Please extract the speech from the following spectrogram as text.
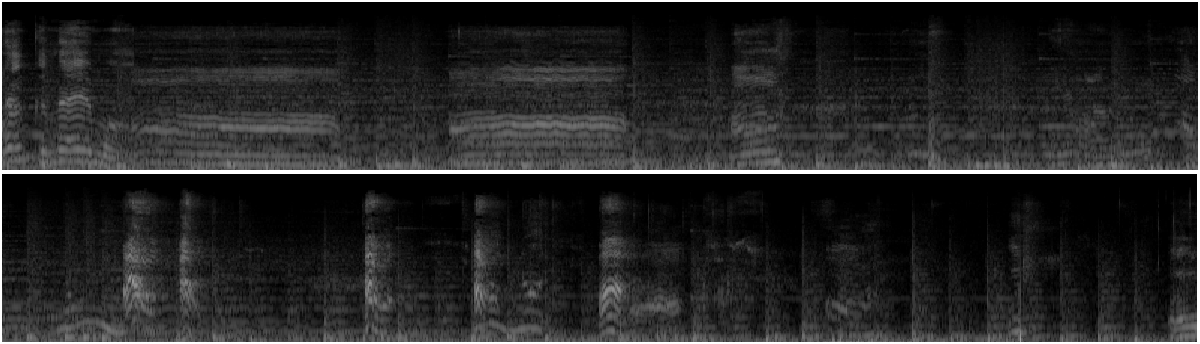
なくないもん。な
